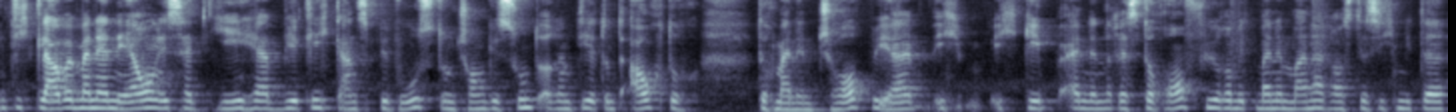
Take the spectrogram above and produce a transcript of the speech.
Und ich glaube, meine Ernährung ist seit jeher wirklich ganz bewusst und schon gesund orientiert und auch durch, durch meinen Job. Ja, ich, ich gebe einen Restaurantführer mit meinem Mann heraus, der sich mit der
